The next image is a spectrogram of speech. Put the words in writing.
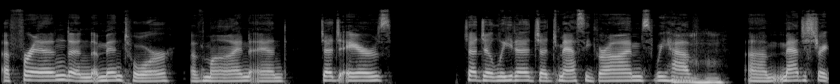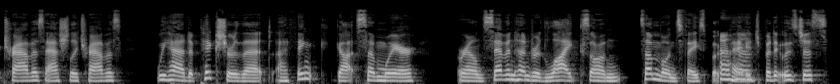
a friend and a mentor of mine, and Judge Ayers, Judge Olita, Judge Massey Grimes. We have um, Magistrate Travis, Ashley Travis. We had a picture that I think got somewhere around 700 likes on someone's Facebook Uh-huh. page, but it was just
